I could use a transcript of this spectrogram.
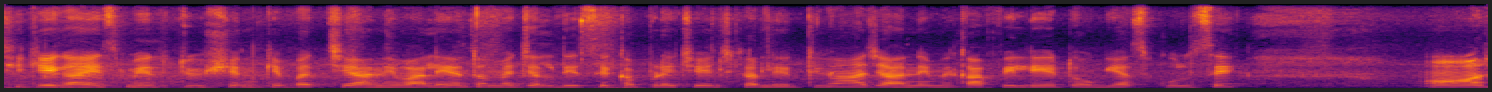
ठीक है गाइस मेरे ट्यूशन के बच्चे आने वाले हैं तो मैं जल्दी से कपड़े चेंज कर लेती हूँ। आज आने में काफ़ी लेट हो गया स्कूल से। और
